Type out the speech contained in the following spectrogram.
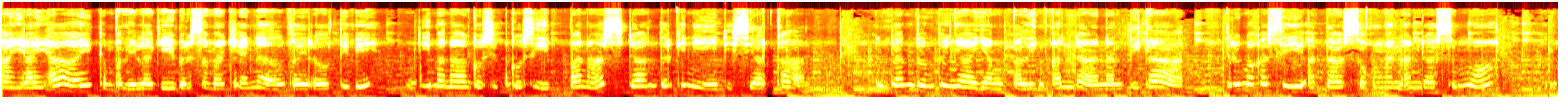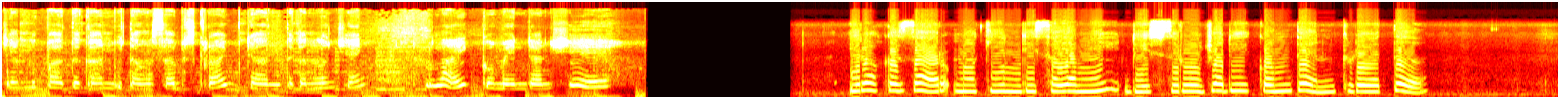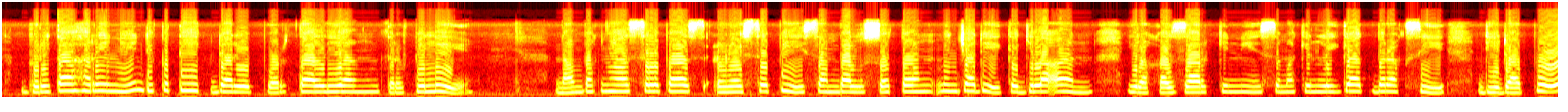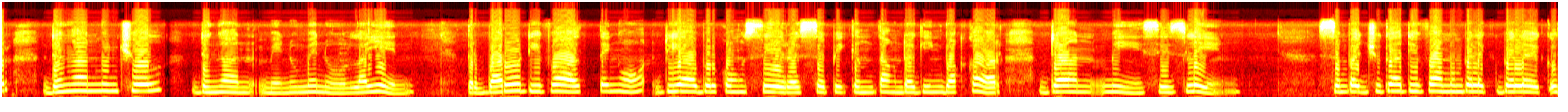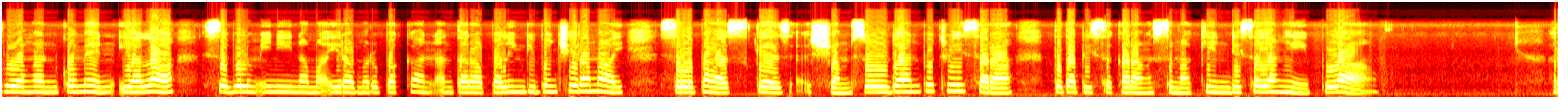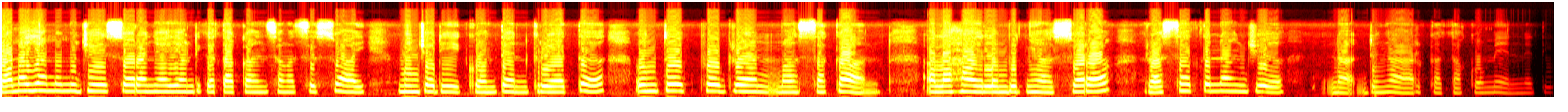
Hai hai hai, kembali lagi bersama channel Viral TV di mana gosip-gosip panas dan terkini disiarkan dan tentunya yang paling anda nantikan. Terima kasih atas sokongan anda semua. Jangan lupa tekan butang subscribe dan tekan lonceng, like, komen dan share. Ira Kazar makin disayangi disuruh jadi konten kreator. Berita hari ini dipetik dari portal yang terpilih. Nampaknya selepas resepi sambal sotong menjadi kegilaan, Ira Kazar kini semakin ligat beraksi di dapur dengan muncul dengan menu-menu lain. Terbaru Diva tengok dia berkongsi resepi kentang daging bakar dan mi sizzling. Sempat juga Diva membelek-belek ruangan komen ialah sebelum ini nama Ira merupakan antara paling dibenci ramai selepas kes Syamsul dan Putri Sarah tetapi sekarang semakin disayangi pula. Ramai yang memuji suaranya yang dikatakan sangat sesuai menjadi konten kreator untuk program masakan. Alahai lembutnya suara, rasa tenang je nak dengar kata komen.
